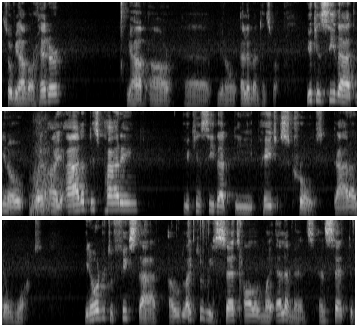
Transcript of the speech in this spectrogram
So we have our header, we have our uh, you know element as well. You can see that you know when I added this padding, you can see that the page scrolls. That I don't want. In order to fix that, I would like to reset all of my elements and set the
